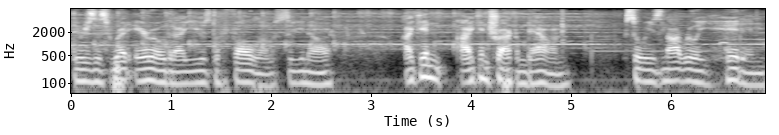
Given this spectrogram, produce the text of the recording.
There's this red arrow that I use to follow so you know I can I can track him down. So he's not really hidden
